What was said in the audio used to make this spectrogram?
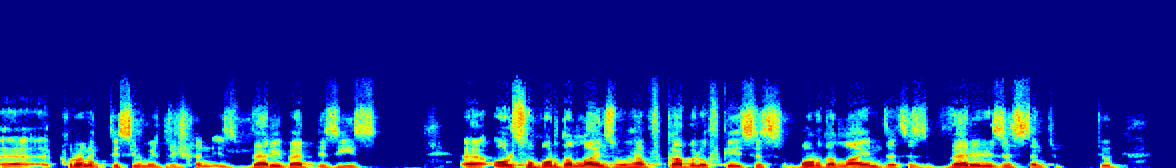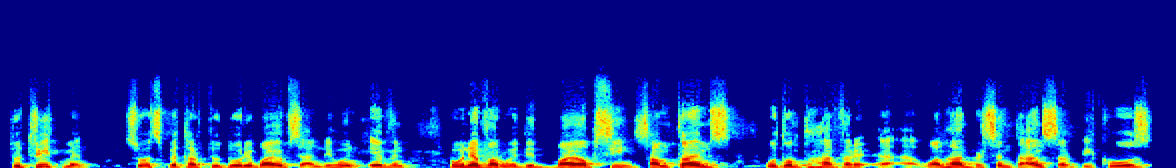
uh, chronic T cell mediated rejection is very bad disease. Uh, also borderlines, we have a couple of cases, borderline that is very resistant to, to, treatment. So it's better to do rebiopsy. And when, even whenever we did biopsy, sometimes we don't have a 100% answer because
